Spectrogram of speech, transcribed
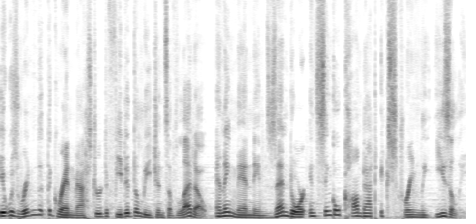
It was written that the Grand Master defeated the legions of Lettow and a man named Xendor in single combat extremely easily.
